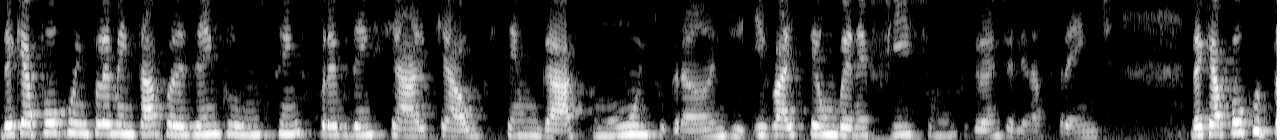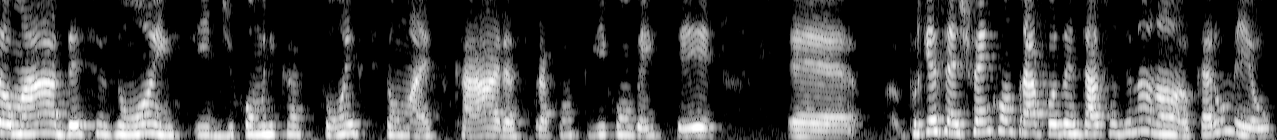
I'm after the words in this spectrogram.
daqui a pouco implementar, por exemplo, um censo previdenciário, que é algo que tem um gasto muito grande e vai ter um benefício muito grande ali na frente daqui a pouco tomar decisões e de comunicações que são mais caras para conseguir convencer é, porque assim, a gente vai encontrar aposentados e falar assim, não, não, eu quero o meu.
